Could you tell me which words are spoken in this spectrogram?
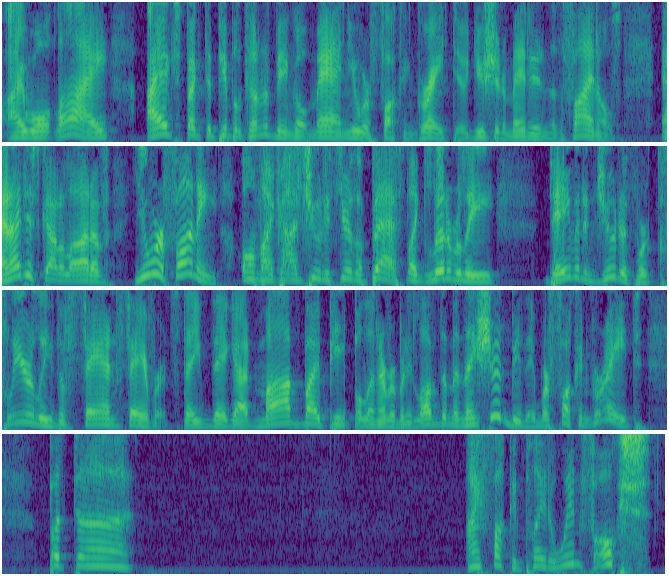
I won't lie. I expected people to come to me and go, "Man, you were fucking great, dude. You should have made it into the finals." And I just got a lot of, "You were funny. Oh my god, Judith, you're the best." Like literally. David and Judith were clearly the fan favorites. They they got mobbed by people and everybody loved them and they should be. They were fucking great. But uh I fucking play to win, folks.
